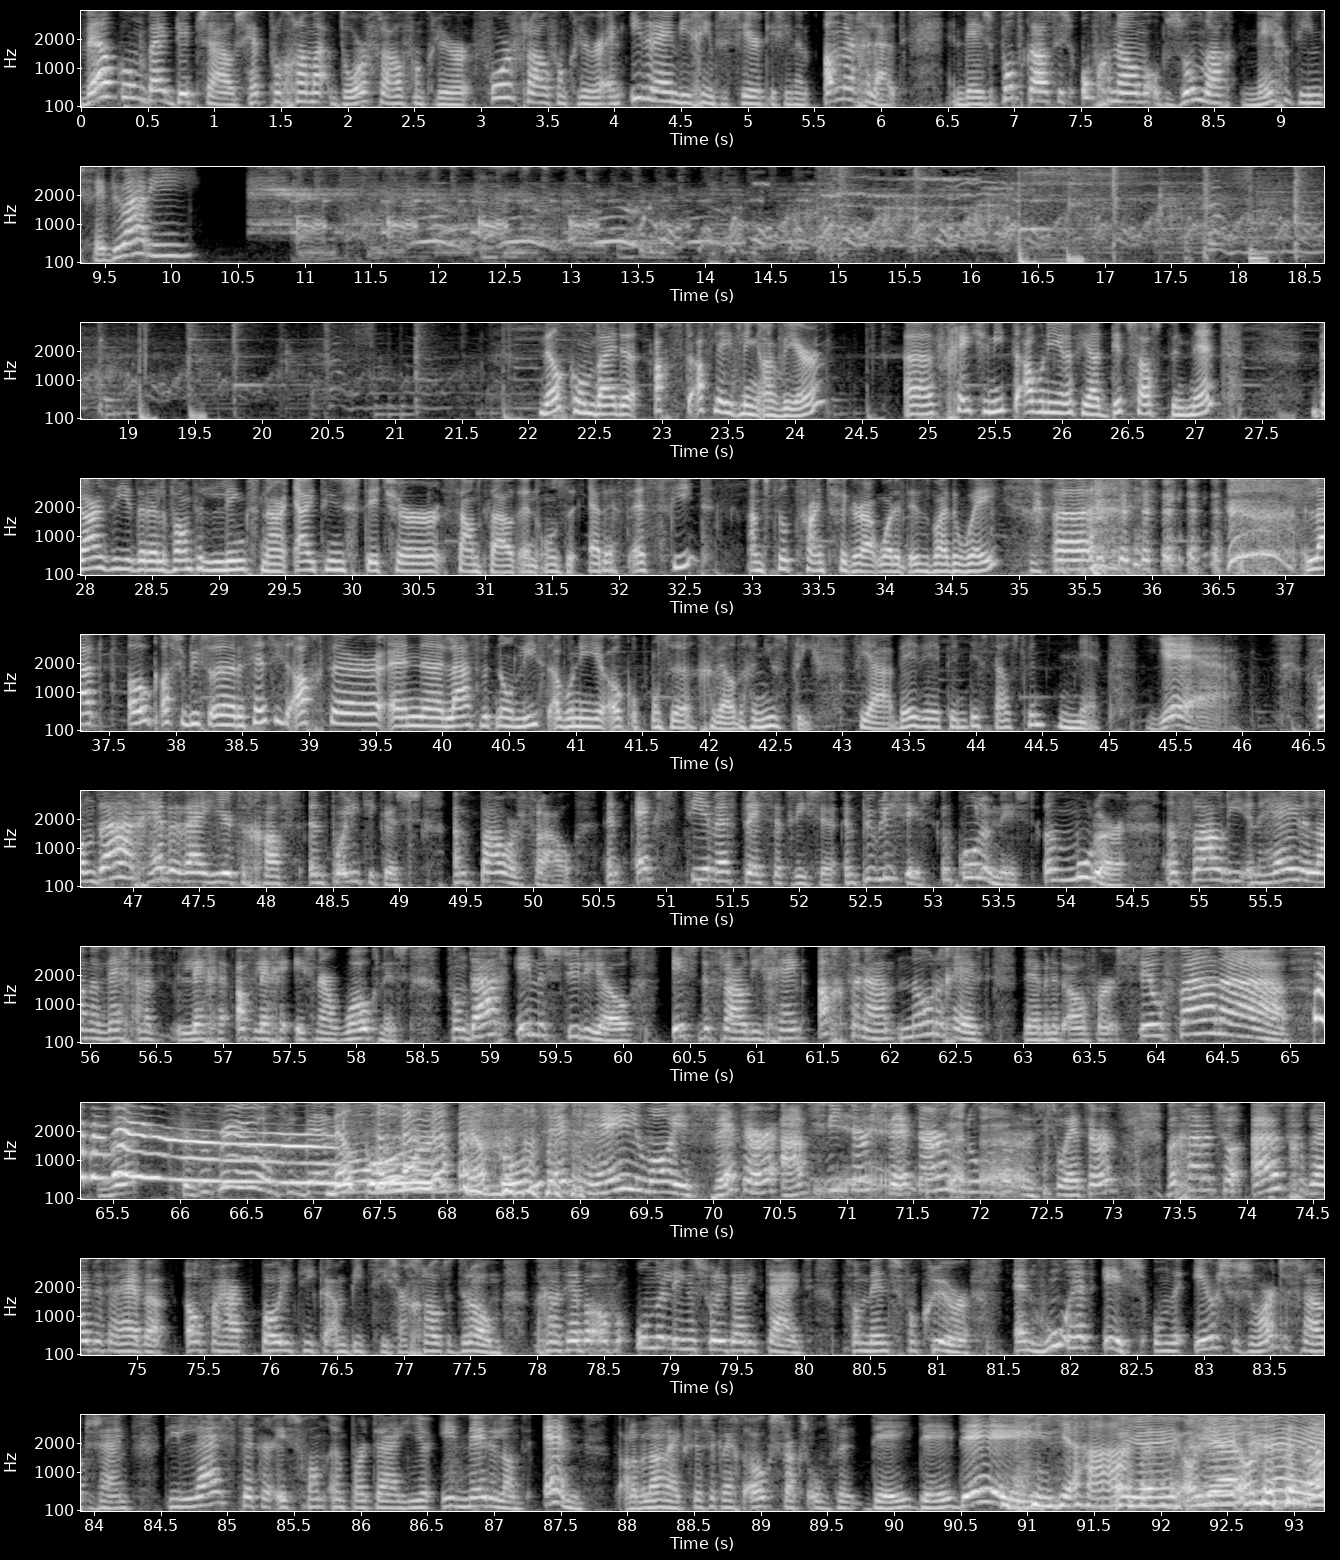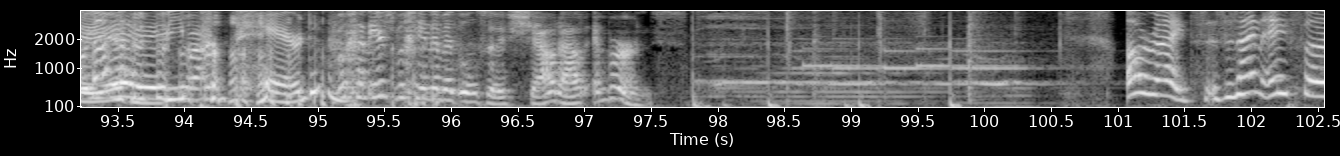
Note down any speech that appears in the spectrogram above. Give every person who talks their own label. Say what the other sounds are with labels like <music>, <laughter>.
Speaker 1: Welkom bij Dipsaus, het programma door vrouw van kleur, voor vrouw van kleur en iedereen die geïnteresseerd is in een ander geluid. En deze podcast is opgenomen op zondag 19 februari.
Speaker 2: Welkom bij de achtste aflevering alweer. Uh, vergeet je niet te abonneren via dipsaus.net. Daar zie je de relevante links naar iTunes, Stitcher, Soundcloud en onze RSS-feed. I'm still trying to figure out what it is, by the way. Uh, <laughs> laat ook alsjeblieft uh, recensies achter. En uh, last but not least, abonneer je ook op onze geweldige nieuwsbrief via www.dipsaus.net.
Speaker 1: Yeah! Vandaag hebben wij hier te gast een politicus, een powervrouw, een ex-TMF-presentatrice, een publicist, een columnist, een moeder. Een vrouw die een hele lange weg aan het leggen, afleggen is naar wokeness. Vandaag in de studio is de vrouw die geen achternaam nodig heeft. We hebben het over Sylvana.
Speaker 2: Welkom. Welkom.
Speaker 1: Ze heeft een hele mooie sweater aan. Sweater, sweater. Hoe noemen we dat? Een sweater. We gaan het zo uitgebreid met haar hebben over haar politieke ambities, haar grote droom. We gaan het hebben over onderlinge solidariteit van mensen van kleur. En hoe het is om de eerste zwarte vrouw te zijn die lijsttrekker is van een partij hier in Nederland. En het allerbelangrijkste, ze krijgt ook straks onze DDD's. <laughs>
Speaker 2: Ja.
Speaker 3: Oh jee, oh jee, <laughs> oh jee.
Speaker 2: Be prepared.
Speaker 1: We gaan eerst beginnen met onze shout-out en burns.
Speaker 4: Alright, ze zijn even.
